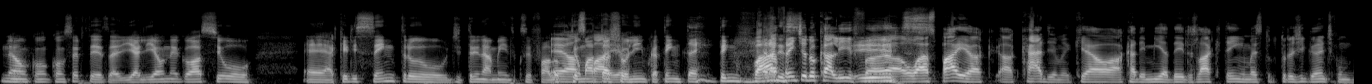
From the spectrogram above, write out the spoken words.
Não, com, com certeza. E ali é um negócio. É, aquele centro de treinamento que você falou, É, que tem uma tocha olímpica, tem, Tem. tem É na vários. frente do Califa, Isso. o Aspire Academy, que é a academia deles lá, que tem uma estrutura gigante, com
